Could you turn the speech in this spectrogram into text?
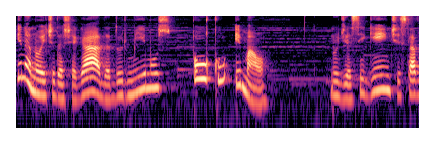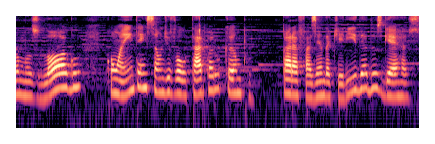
E na noite da chegada dormimos pouco e mal. No dia seguinte estávamos logo com a intenção de voltar para o campo, para a fazenda querida dos Guerras,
